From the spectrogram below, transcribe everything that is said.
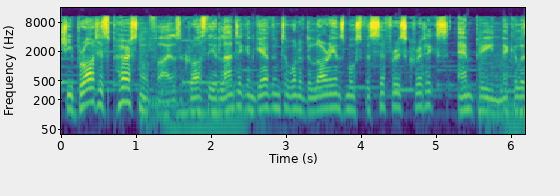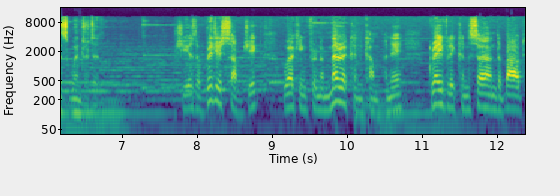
She brought his personal files across the Atlantic and gave them to one of DeLorean's most vociferous critics, MP Nicholas Winterton. She is a British subject working for an American company, gravely concerned about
